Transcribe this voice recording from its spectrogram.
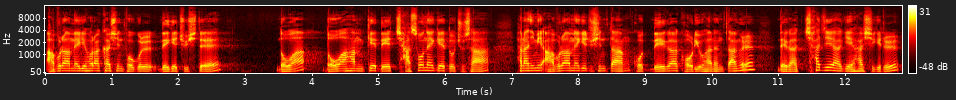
아브라함에게 허락하신 복을 내게 주시되 너와 너와 함께 내 자손에게도 주사 하나님이 아브라함에게 주신 땅 곧 내가 거류하는 땅을 내가 차지하게 하시기를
